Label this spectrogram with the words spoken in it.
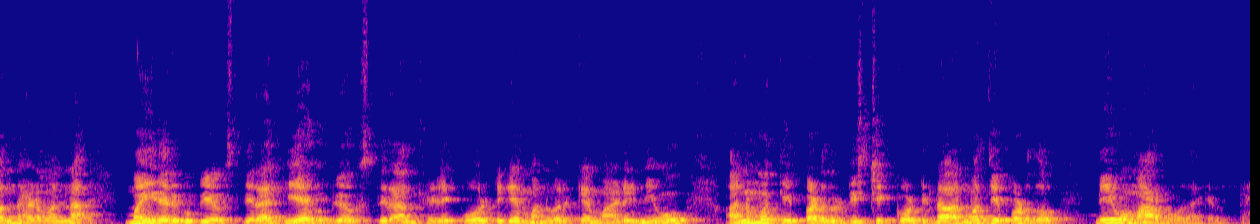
ಬಂದ ಹಣವನ್ನು ಮೈನರಿಗೆ ಉಪಯೋಗಿಸ್ತೀರಾ? ಹೇಗೆ ಉಪಯೋಗಿಸ್ತೀರಾ ಅಂತ ಹೇಳಿ ಕೋರ್ಟಿಗೆ ಮನವರಿಕೆ ಮಾಡಿ ನೀವು ಅನುಮತಿ ಪಡೆದು ಡಿಸ್ಟಿಕ್ ಕೋರ್ಟಿಂದ ಅನುಮತಿ ಪಡೆದು ನೀವು ಮಾರ್ಬೋದಾಗಿರುತ್ತೆ.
